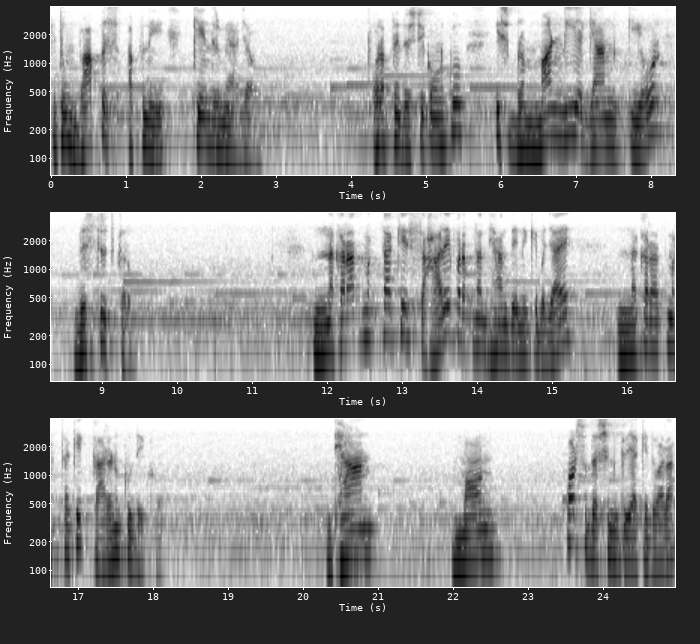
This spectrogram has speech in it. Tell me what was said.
कि तुम वापस अपने केंद्र में आ जाओ और अपने दृष्टिकोण को इस ब्रह्मांडीय ज्ञान की ओर विस्तृत करो। नकारात्मकता के सहारे पर अपना ध्यान देने के बजाय नकारात्मकता के कारण को देखो। ध्यान, मौन और सुदर्शन क्रिया के द्वारा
